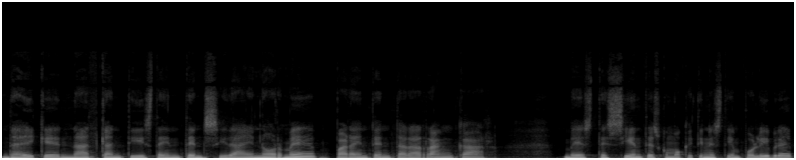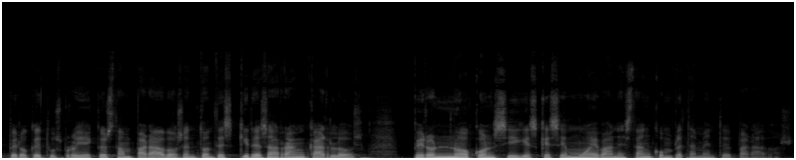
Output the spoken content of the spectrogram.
De ahí que nazca en ti esta intensidad enorme para intentar arrancar. ¿Ves? Te sientes como que tienes tiempo libre, pero que tus proyectos están parados. Entonces quieres arrancarlos, pero no consigues que se muevan, están completamente parados.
